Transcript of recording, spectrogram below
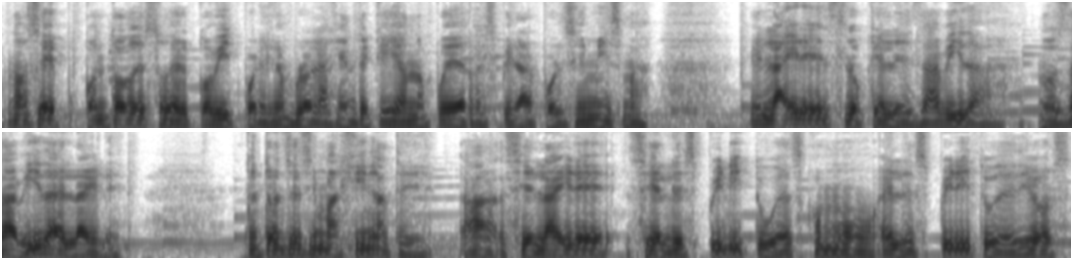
No sé, con todo esto del COVID, por ejemplo, la gente que ya no puede respirar por sí misma. El aire es lo que les da vida, nos da vida el aire. Entonces imagínate, ah, si el aire, si el espíritu es como el espíritu de Dios,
